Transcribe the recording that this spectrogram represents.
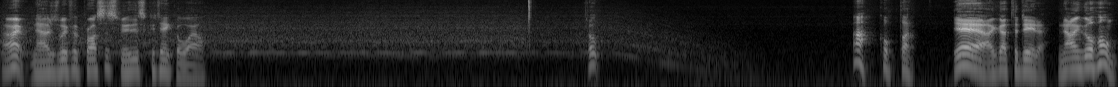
All right, now just wait for the process. Maybe this could take a while. Oh. Ah, cool, done. Yeah, I got the data. Now I can go home.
